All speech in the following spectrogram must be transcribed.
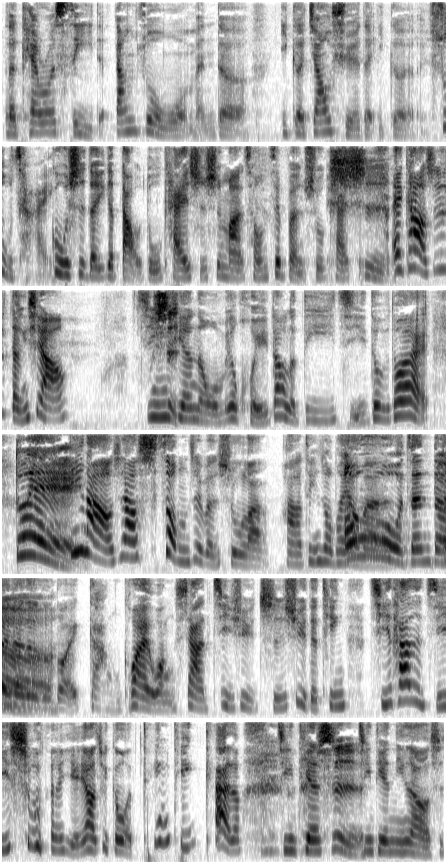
The Carrot Seed 当做我们的一个教学的一个素材，故事的一个导读开始是吗？从这本书开始。是。哎，康老师，等一下哦。今天呢，我们又回到了第一集，对不对？对，妮娜老师要送这本书了，好，听众朋友们，哦，真的，对对对对对，赶快往下继续持续的听其他的集数呢，也要去给我听听看哦。今天是今天妮娜老师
